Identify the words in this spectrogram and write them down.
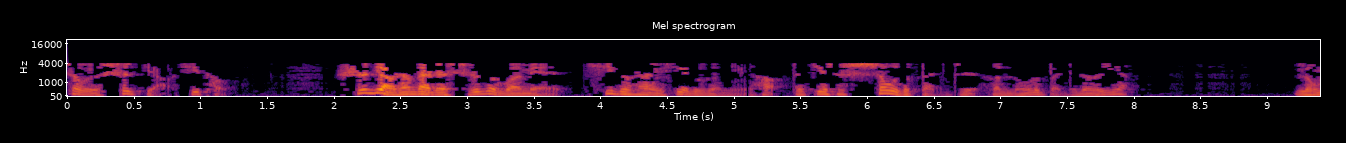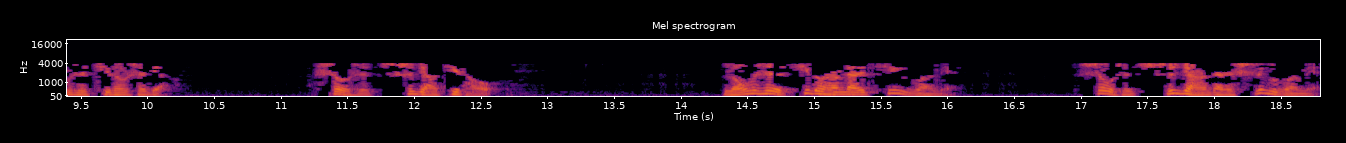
兽有十角七头，十角上带着十个冠冕，七头上有亵渎的名号。这皆是兽的本质和龙的本质都一样，龙是七头十角，兽是十角七头。龙是七头上带着七个冠冕，兽是十角上带着十个冠冕，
